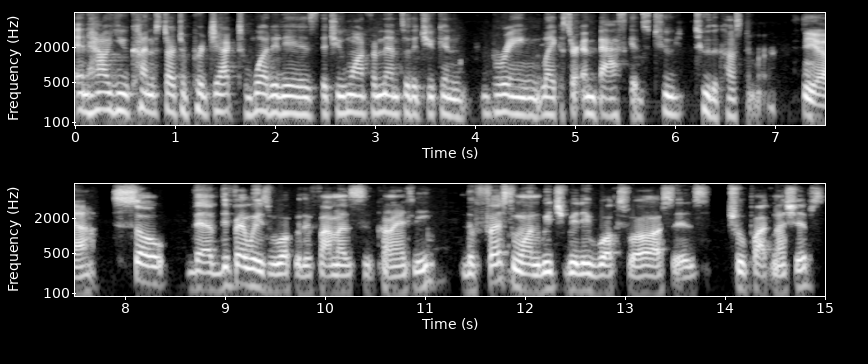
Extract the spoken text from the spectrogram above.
and how you kind of start to project what it is that you want from them so that you can bring like certain baskets to to the customer. Yeah. So there are different ways we work with the farmers currently. The first one, which really works for us, is through partnerships.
